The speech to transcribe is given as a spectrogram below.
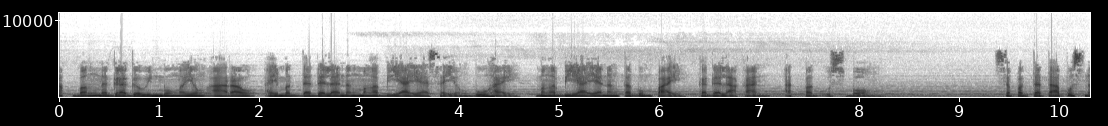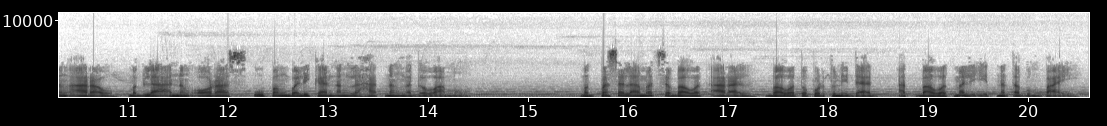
hakbang na gagawin mo ngayong araw ay magdadala ng mga biyaya sa iyong buhay, mga biyaya ng tagumpay, kagalakan, at pag-usbong. Sa pagtatapos ng araw, maglaan ng oras upang balikan ang lahat ng nagawa mo. Magpasalamat sa bawat aral, bawat oportunidad, at bawat maliit na tagumpay.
